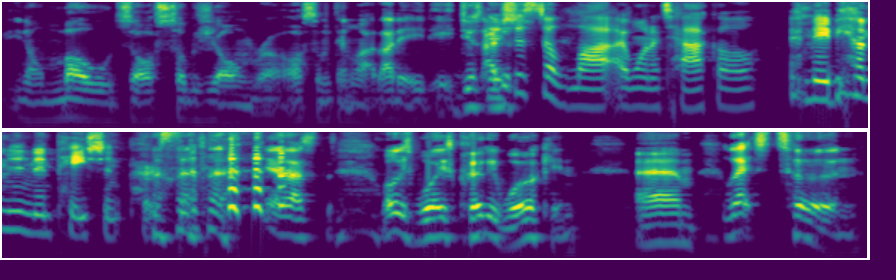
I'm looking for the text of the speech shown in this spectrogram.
you know modes or subgenre or something like that. It, it just there's just, just a lot I want to tackle. Maybe I'm an impatient person. yeah, that's well, it's, well, it's clearly working. Um, let's turn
